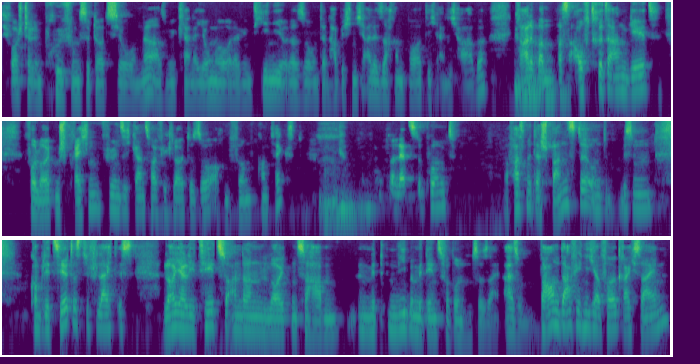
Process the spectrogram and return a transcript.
sich vorstellen, in Prüfungssituationen, ne? also wie ein kleiner Junge oder wie ein Teenie oder so. Und dann habe ich nicht alle Sachen an Bord, die ich eigentlich habe. Gerade beim, was Auftritte angeht, vor Leuten sprechen, fühlen sich ganz häufig Leute so, auch im Firmenkontext. Und der letzte Punkt, fast mit der spannendste und ein bisschen komplizierteste vielleicht ist, Loyalität zu anderen Leuten zu haben, mit Liebe mit denen verbunden zu sein. Also, warum darf ich nicht erfolgreich sein?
